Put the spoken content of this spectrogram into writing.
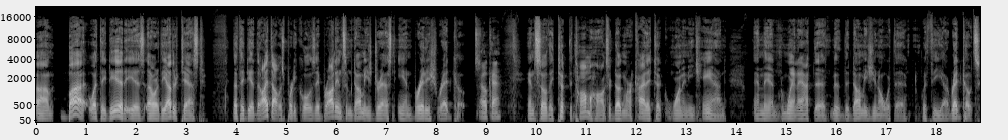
Um, but what they did is, or the other test that they did that I thought was pretty cool is they brought in some dummies dressed in British red coats. Okay. And so they took the tomahawks, or Doug Marcaida took one in each hand, and then went at the, the, the dummies, you know, with the with the uh, red coats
